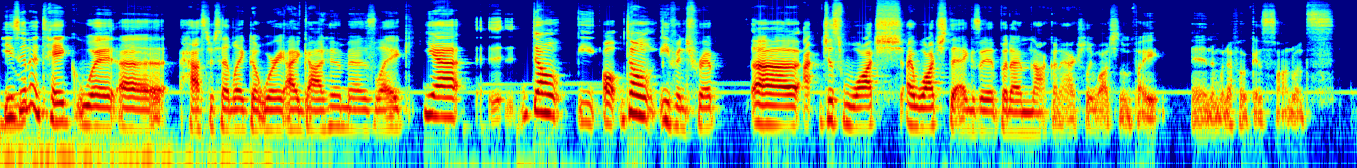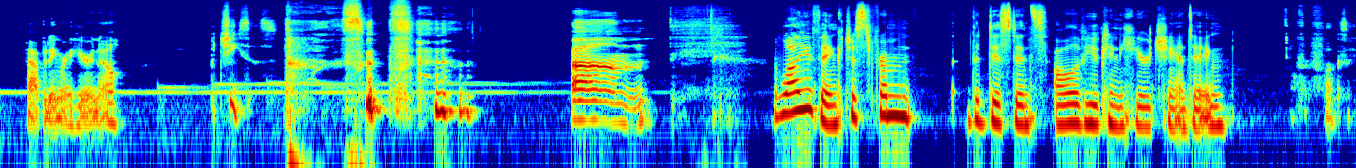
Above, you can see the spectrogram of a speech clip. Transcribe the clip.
He's gonna take what uh Hastur said, like, "Don't worry, I got him." As like, yeah, don't don't even trip. Uh, just watch. I watched the exit, but I'm not gonna actually watch them fight, and I'm gonna focus on what's happening right here and now. But Jesus. um. While you think, just from the distance, all of you can hear chanting. Oh, for fuck's sake.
